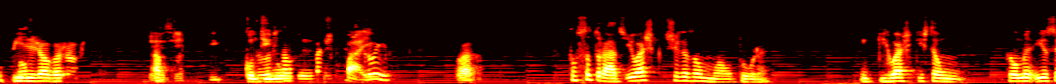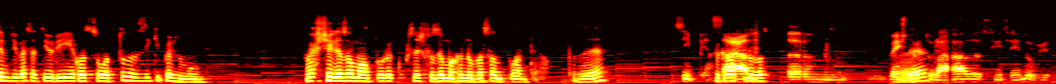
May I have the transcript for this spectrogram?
O Pizzi Não- joga os jogos Sim, Ah, sim. E continua. Claro. Estão saturados. Eu acho que chegas a uma altura em que eu acho que isto é um. Eu sempre tive essa teoria em relação a todas as equipas do mundo. Que chegas a uma altura que precisas fazer uma renovação de plantel. Estás a ver? sim, pensado, renovação- hum, bem É. estruturado, sim, sem dúvida.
